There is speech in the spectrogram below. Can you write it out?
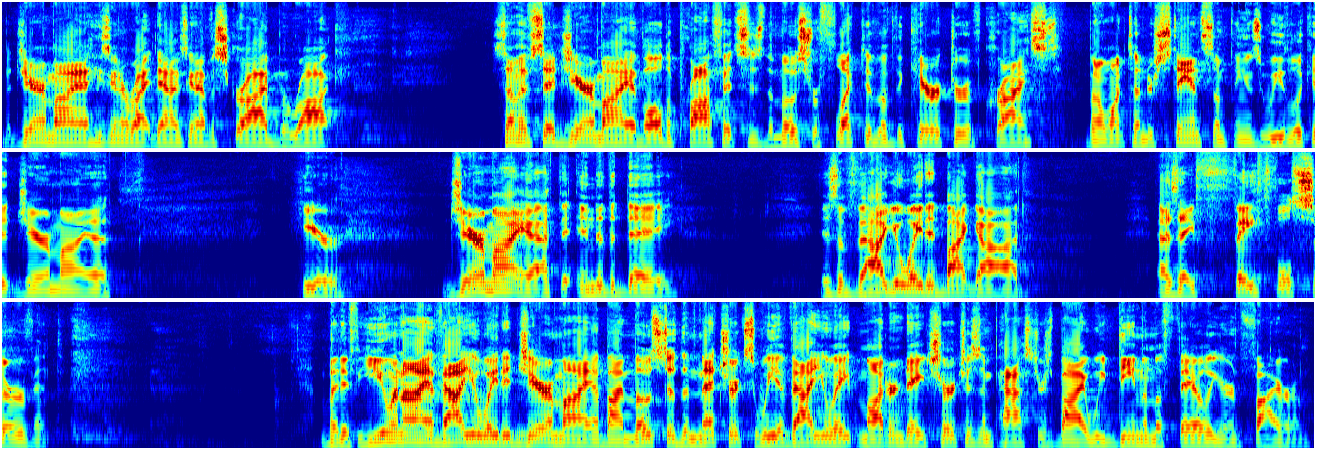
But Jeremiah, he's going to write down, he's going to have a scribe, Baruch. Some have said Jeremiah, of all the prophets, is the most reflective of the character of Christ. But I want to understand something as we look at Jeremiah here. Jeremiah, at the end of the day, is evaluated by God as a faithful servant. But if you and I evaluated Jeremiah by most of the metrics we evaluate modern day churches and pastors by, we deem him a failure and fire him.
